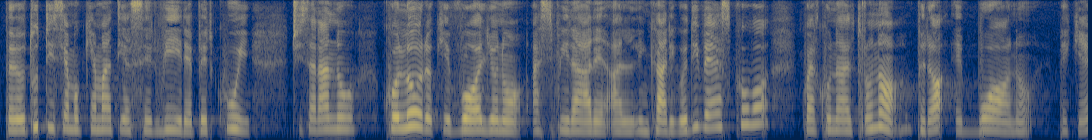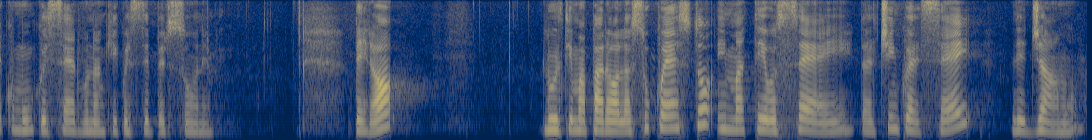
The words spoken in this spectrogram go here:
però tutti siamo chiamati a servire, per cui ci saranno coloro che vogliono aspirare all'incarico di vescovo, qualcun altro no, però è buono perché comunque servono anche queste persone. Però l'ultima parola su questo, in Matteo 6, dal 5 al 6, leggiamo.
